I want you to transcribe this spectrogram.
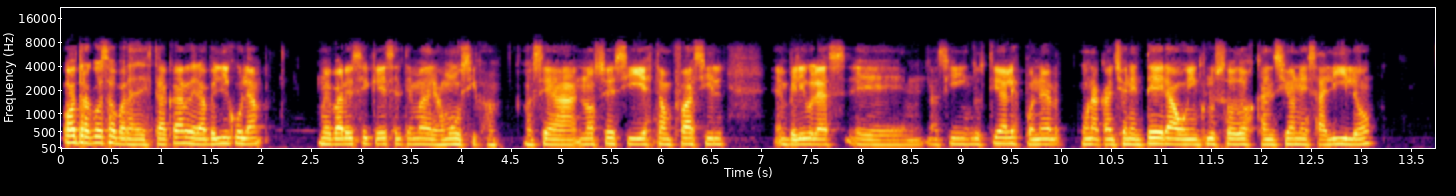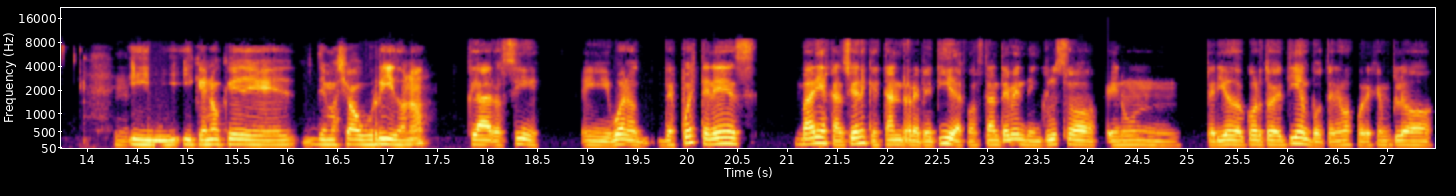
Otra cosa para destacar de la película me parece que es el tema de la música. O sea, no sé si es tan fácil en películas eh, así industriales poner una canción entera o incluso dos canciones al hilo. Y, y que no quede demasiado aburrido, ¿no? Claro, sí. Y bueno, después tenés varias canciones que están repetidas constantemente, incluso en un periodo corto de tiempo. Tenemos, por ejemplo,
